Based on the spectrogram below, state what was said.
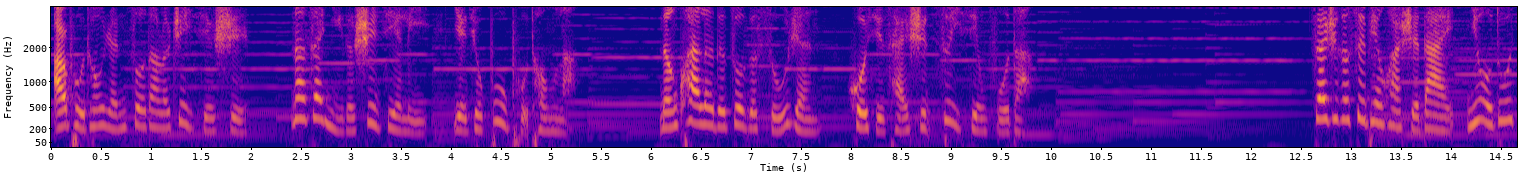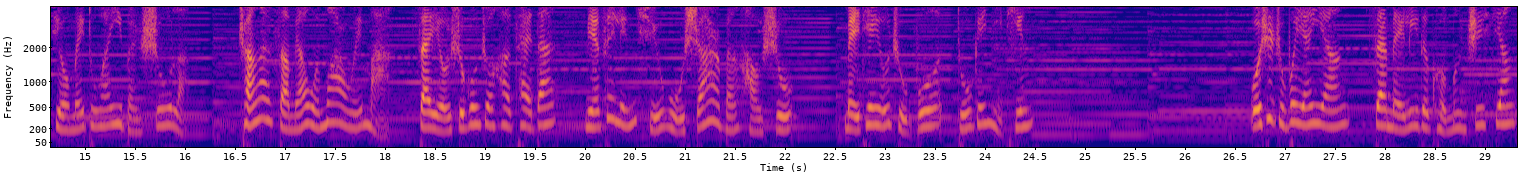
而普通人做到了这些事。那在你的世界里也就不普通了，能快乐的做个俗人，或许才是最幸福的。在这个碎片化时代，你有多久没读完一本书了？长按扫描文末二维码，在有书公众号菜单免费领取五十二本好书，每天有主播读给你听。我是主播杨洋，在美丽的孔孟之乡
